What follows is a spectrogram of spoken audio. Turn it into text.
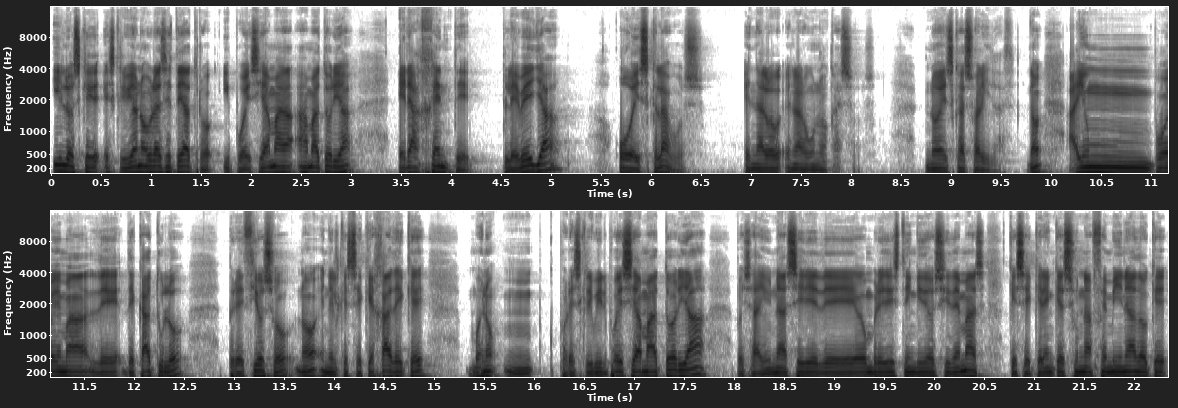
y los que escribían obras de teatro y poesía ama- amatoria eran gente plebeya o esclavos, en, algo- algunos casos. No es casualidad. Hay un poema de, de Cátulo precioso ¿no? en el que se queja de que, bueno, mm, por escribir poesía amatoria, pues hay una serie de hombres distinguidos y demás que se creen que es un afeminado que.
